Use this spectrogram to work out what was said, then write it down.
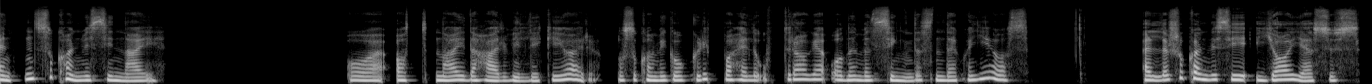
Enten så kan vi si nei, og at nei, det her vil vi ikke gjøre, og så kan vi gå glipp av hele oppdraget og den velsignelsen det kan gi oss. Eller så kan vi si ja, Jesus,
